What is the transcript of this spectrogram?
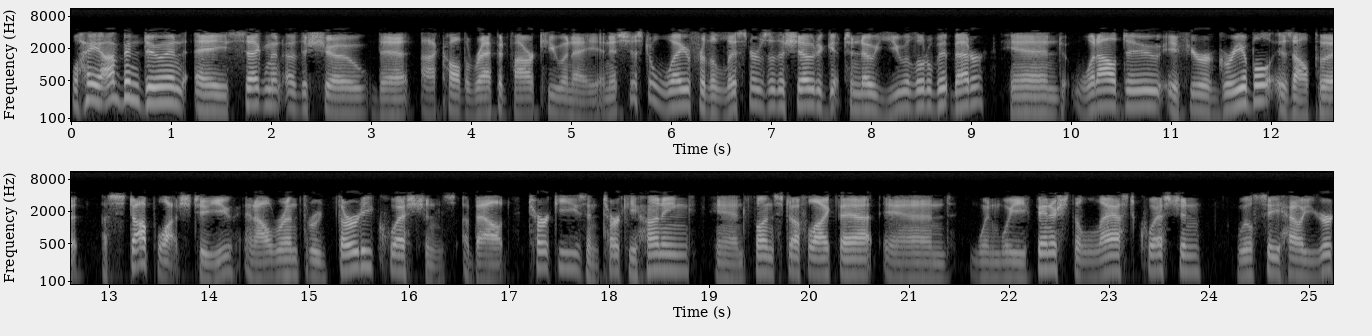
Well, hey, I've been doing a segment of the show that I call the Rapid Fire Q&A, and it's just a way for the listeners of the show to get to know you a little bit better. And what I'll do, if you're agreeable, is I'll put a stopwatch to you, and I'll run through 30 questions about turkeys and turkey hunting and fun stuff like that. And when we finish the last question, we'll see how your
